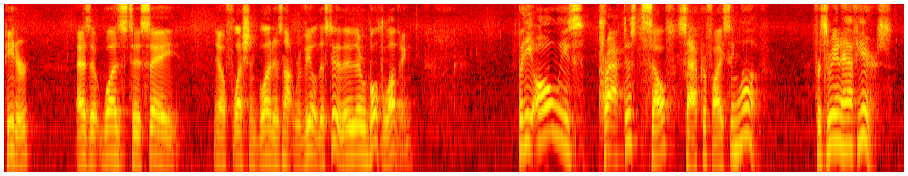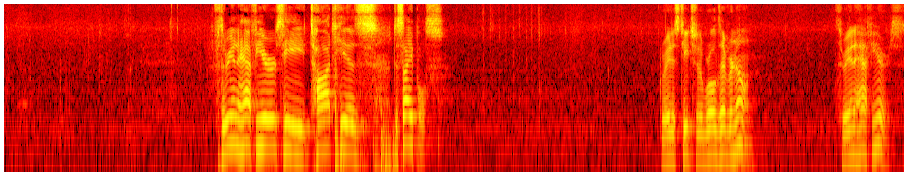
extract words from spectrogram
Peter, as it was to say, you know, flesh and blood has not revealed this to. They, they were both loving. But he always practiced self sacrificing love for three and a half years. For three and a half years, he taught his disciples. Greatest teacher the world's ever known. Three and a half years.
